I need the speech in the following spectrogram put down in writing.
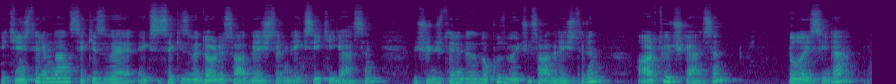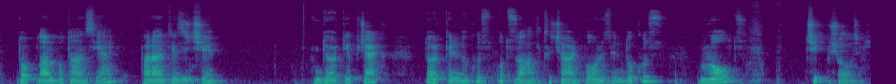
İkinci terimden 8 ve eksi 8 ve 4'ü sadeleştirin eksi 2 gelsin. Üçüncü terimde de 9 ve 3'ü sadeleştirin artı 3 gelsin. Dolayısıyla toplam potansiyel parantez içi 4 yapacak. 4 kere 9 36 çarpı 10 üzeri 9 volt çıkmış olacak.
